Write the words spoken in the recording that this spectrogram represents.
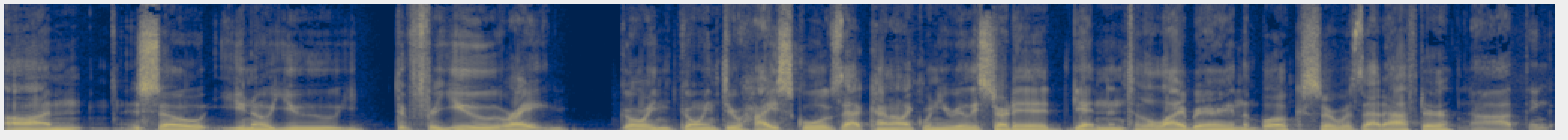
Um, so you know, you for you, right? going going through high school is that kind of like when you really started getting into the library and the books or was that after No, I think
